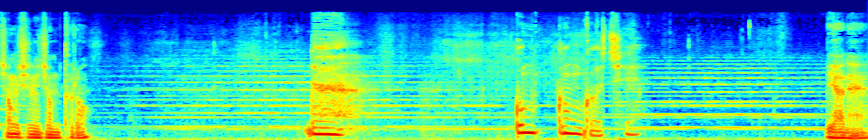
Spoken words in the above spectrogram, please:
정신이 좀 들어. 나 꿈꾼 거지. 미안해.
